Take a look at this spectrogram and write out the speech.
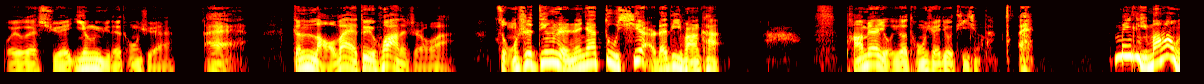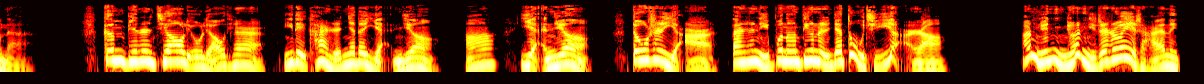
我有个学英语的同学，哎，跟老外对话的时候啊，总是盯着人家肚脐眼的地方看。旁边有一个同学就提醒他：“哎，没礼貌呢，跟别人交流聊天，你得看人家的眼睛啊，眼睛都是眼儿，但是你不能盯着人家肚脐眼儿啊。”啊，你你说你这是为啥呀？你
